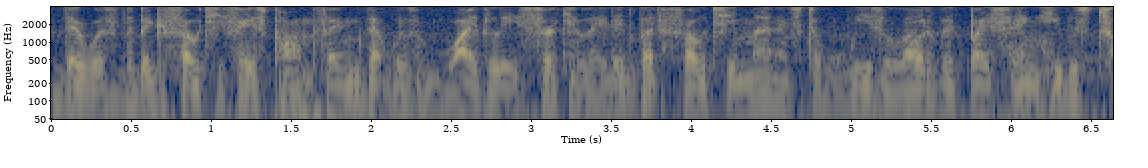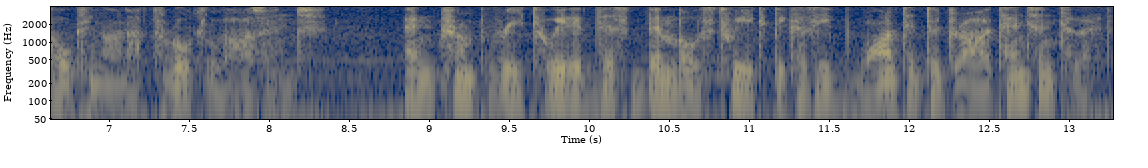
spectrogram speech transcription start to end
there was the big Fauci facepalm thing that was widely circulated, but Fauci managed to weasel out of it by saying he was choking on a throat lozenge. And Trump retweeted this bimbo's tweet because he wanted to draw attention to it.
